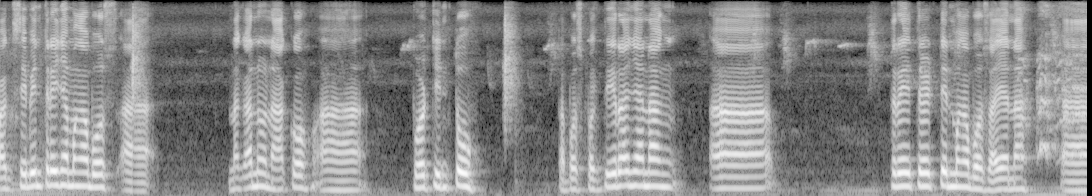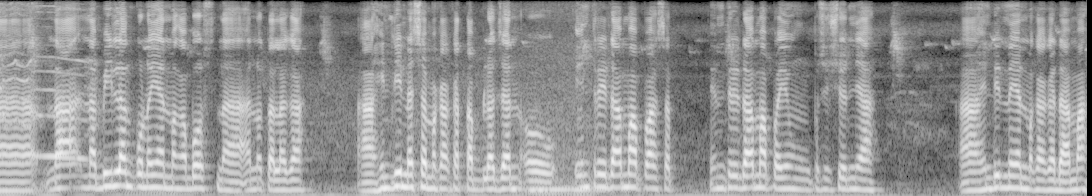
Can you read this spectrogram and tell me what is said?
Pag 7-3 niya mga boss, ah, nag-ano na ako, ah, 14-2. Tapos pag tira niya ng ah, 3-13 mga boss, ayan na. Ah, na nabilang ko na yan mga boss na ano talaga. Ah, hindi na siya makakatabla dyan o entry dama pa sa entry dama pa yung posisyon niya. Ah, hindi na yan makakadama.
